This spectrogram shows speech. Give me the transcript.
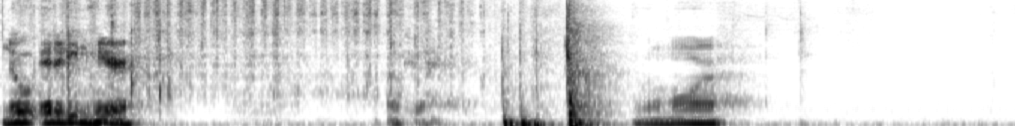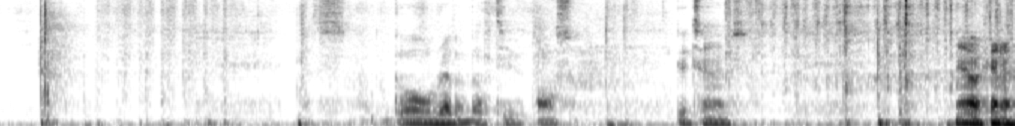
No editing here. Rub too. Awesome. Good times. Now I kind of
